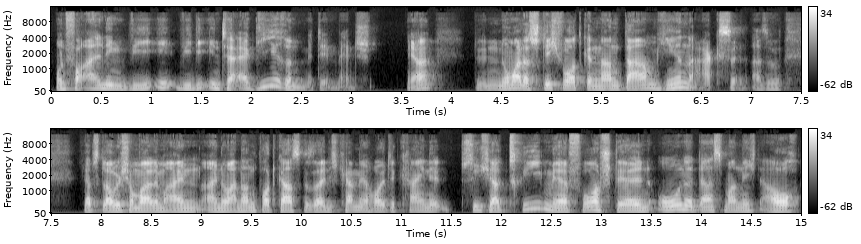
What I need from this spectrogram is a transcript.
und vor allen Dingen, wie, wie die interagieren mit dem Menschen. Ja, nur mal das Stichwort genannt, Darm-Hirn-Achse. Also ich habe es, glaube ich, schon mal in einem, einem oder anderen Podcast gesagt, ich kann mir heute keine Psychiatrie mehr vorstellen, ohne dass man nicht auch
